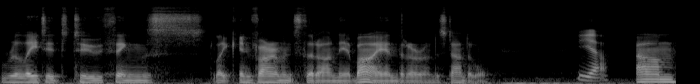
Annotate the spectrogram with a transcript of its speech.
related to things like environments that are nearby and that are understandable. Yeah, Um,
